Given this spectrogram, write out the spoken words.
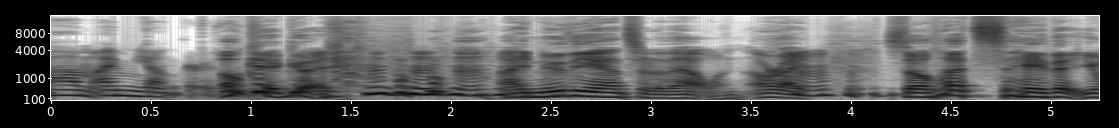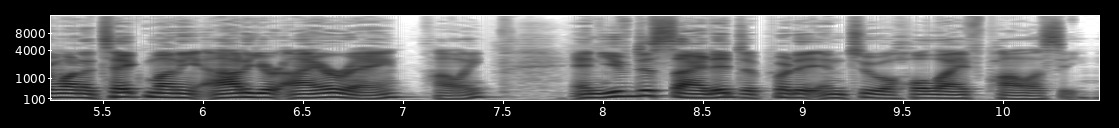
Um, I'm younger. Okay, good. I knew the answer to that one. All right. so let's say that you want to take money out of your IRA, Holly, and you've decided to put it into a whole life policy.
